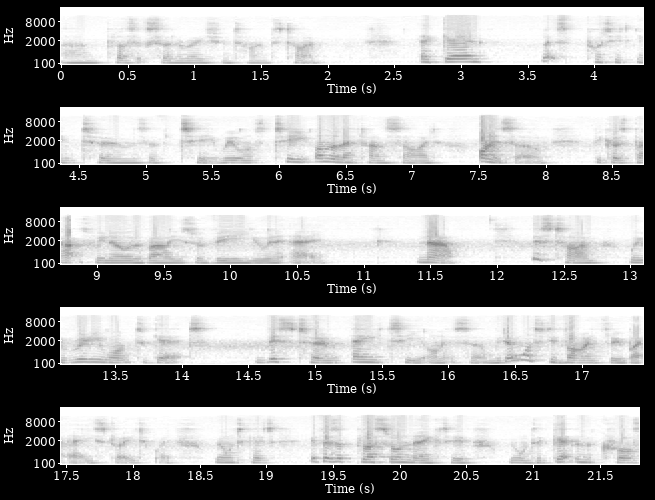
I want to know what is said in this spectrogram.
um, plus acceleration times time. Again, Let's put it in terms of t. We want t on the left hand side on its own because perhaps we know the values for v, u and a. Now, this time we really want to get this term at on its own. We don't want to divide through by a straight away. We want to get, if there's a plus or negative, we want to get them across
